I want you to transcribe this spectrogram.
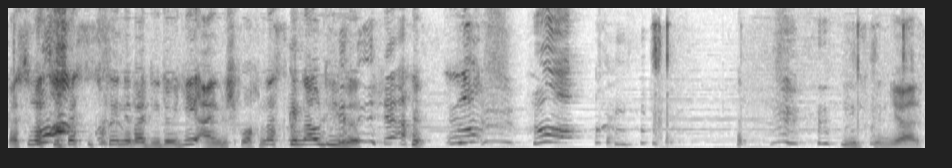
Weißt du, was die beste Szene war, die du je eingesprochen hast? Genau diese. Ja. Die ist genial.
